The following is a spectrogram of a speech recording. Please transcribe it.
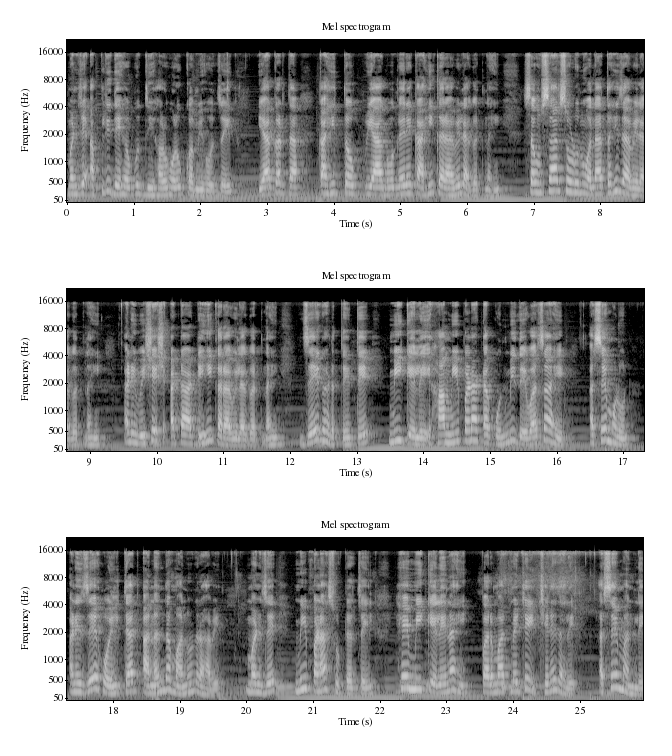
म्हणजे आपली देहबुद्धी हळूहळू कमी होत जाईल. याकरता काही तप याग वगैरे काही करावे लागत नाही. संसार सोडून वनातही जावे लागत नाही आणि विशेष अटाअटीही करावी लागत नाही. जे घडते ते मी केले हा मीपणा टाकून मी देवाचा आहे असे म्हणून आणि जे होईल त्यात आनंद मानून राहावे. म्हणजे मीपणा सुटत जाईल. हे मी केले नाही परमात्म्याच्या इच्छेने झाले असे मानले.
